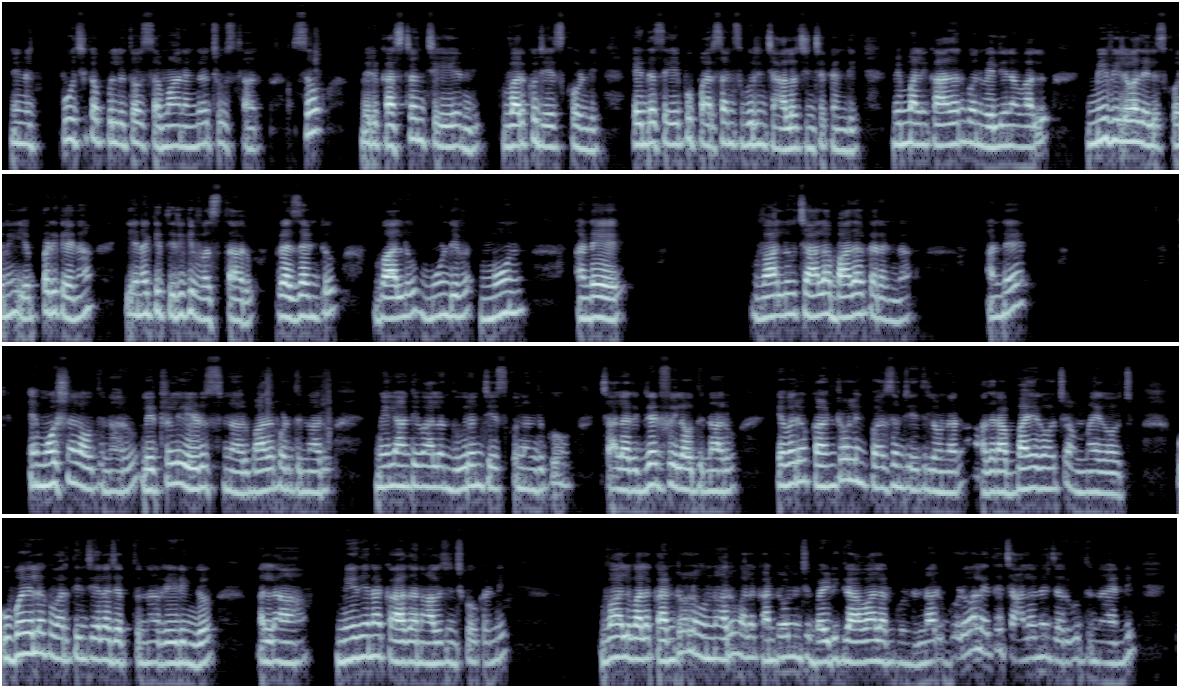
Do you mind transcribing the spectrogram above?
నిన్ను పూచిక పుల్లతో సమానంగా చూస్తారు. సో మీరు కష్టం చేయండి. వర్క్ చేసుకోండి. ఎంతసేపు పర్సన్స్ గురించి ఆలోచించకండి. మిమ్మల్ని కాదనుకొని వెళ్ళిన వాళ్ళు మీ విలువ తెలుసుకొని ఎప్పటికైనా వెనక్కి తిరిగి వస్తారు. ప్రజెంట్ వాళ్ళు మూన్ డివ మూన్ అంటే వాళ్ళు చాలా బాధాకరంగా అంటే ఎమోషనల్ అవుతున్నారు. లిటరలీ ఏడుస్తున్నారు బాధపడుతున్నారు. మీలాంటి వాళ్ళని దూరం చేసుకున్నందుకు చాలా రిగ్రెట్ ఫీల్ అవుతున్నారు. ఎవరో కంట్రోలింగ్ పర్సన్ చేతిలో ఉన్నారు. అదర్ అబ్బాయి కావచ్చు అమ్మాయి కావచ్చు. ఉభయులకు వర్తించేలా చెప్తున్నారు రీడింగ్. మళ్ళా మీదేనా కాదని ఆలోచించుకోకండి. వాళ్ళు వాళ్ళ కంట్రోల్లో ఉన్నారు. వాళ్ళ కంట్రోల్ నుంచి బయటికి రావాలనుకుంటున్నారు. గొడవలు అయితే చాలానే జరుగుతున్నాయండి.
